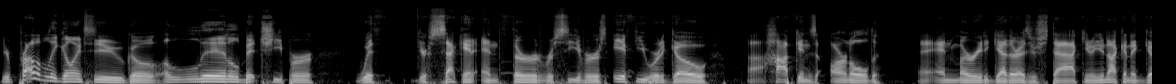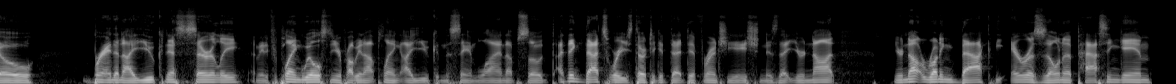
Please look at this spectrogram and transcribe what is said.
You're probably going to go a little bit cheaper with your second and third receivers if you were to go uh, Hopkins, Arnold, and Murray together as your stack. You know, you're not going to go Brandon Aiyuk necessarily. I mean, if you're playing Wilson, you're probably not playing Aiyuk in the same lineup. So I think that's where you start to get that differentiation is that you're not you're not running back the Arizona passing game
